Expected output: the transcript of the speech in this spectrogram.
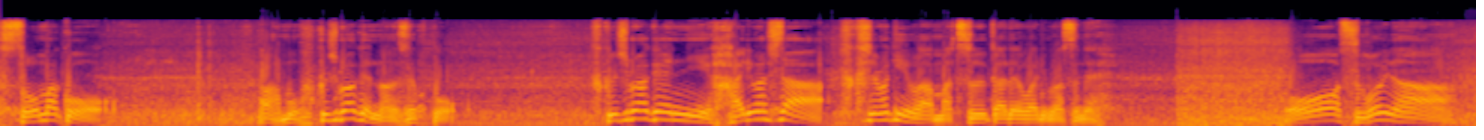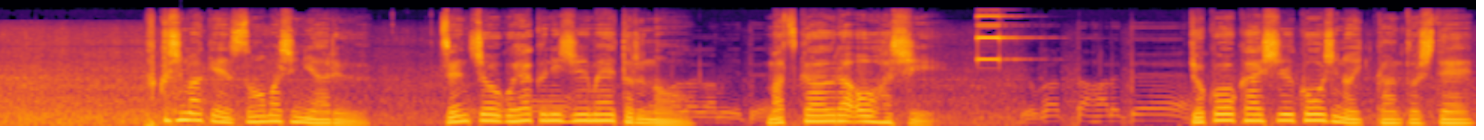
相馬港。あもう福島県なんですねここ。福島県に入りました。福島県はま通過で終わりますね。おおすごいな。福島県相馬市にある全長520メートルの松川浦大橋。漁港改修工事の一環として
